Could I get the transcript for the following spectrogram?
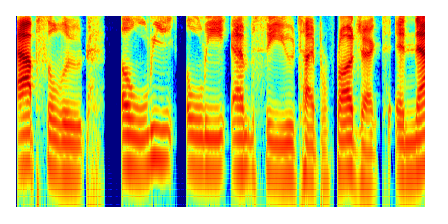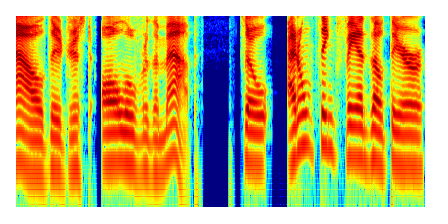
absolute elite elite MCU type of project and now they're just all over the map. So I don't think fans out there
